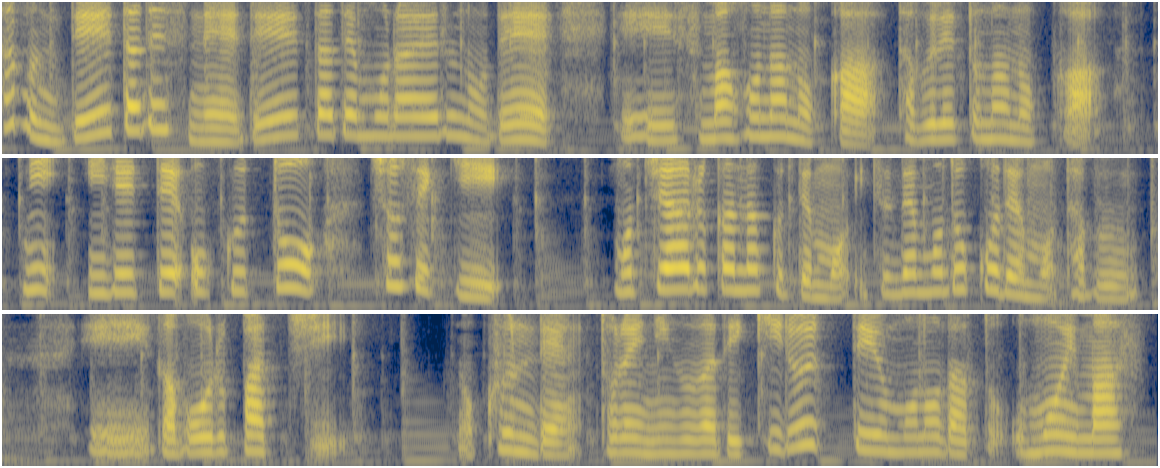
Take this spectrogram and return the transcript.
多分データですね。データでもらえるので、えー、スマホなのかタブレットなのかに入れておくと書籍持ち歩かなくてもいつでもどこでも多分、えー、ガボールパッチ訓練、トレーニングができるっていうものだと思います。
